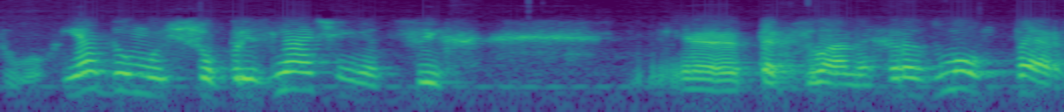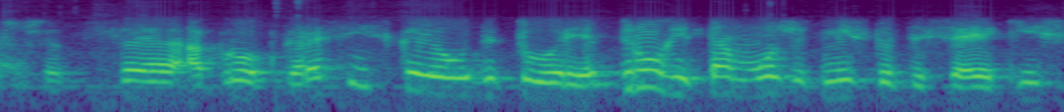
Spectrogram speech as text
двох. Я думаю, що призначення цих е, так званих розмов, перше, це обробка російської аудиторії, друге, там можуть міститися якісь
